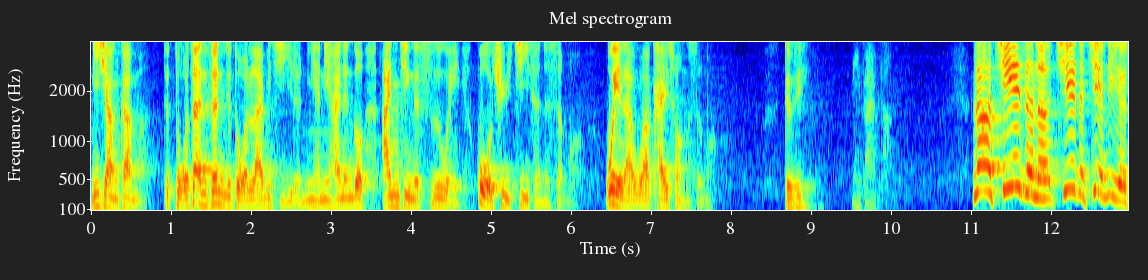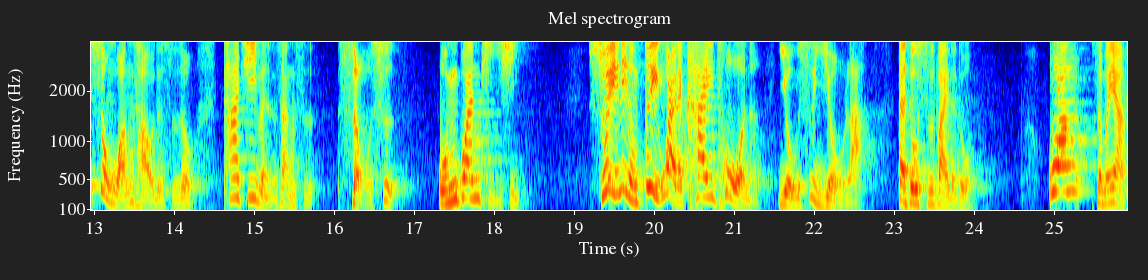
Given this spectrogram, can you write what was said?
你想想看嘛。就躲战争，你就躲得来不及了。你你还能够安静的思维，过去继承了什么？未来我要开创什么？对不对？没办法。那接着呢？接着建立了宋王朝的时候，它基本上是守势文官体系，所以那种对外的开拓呢，有是有啦，但都失败的多。光怎么样？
